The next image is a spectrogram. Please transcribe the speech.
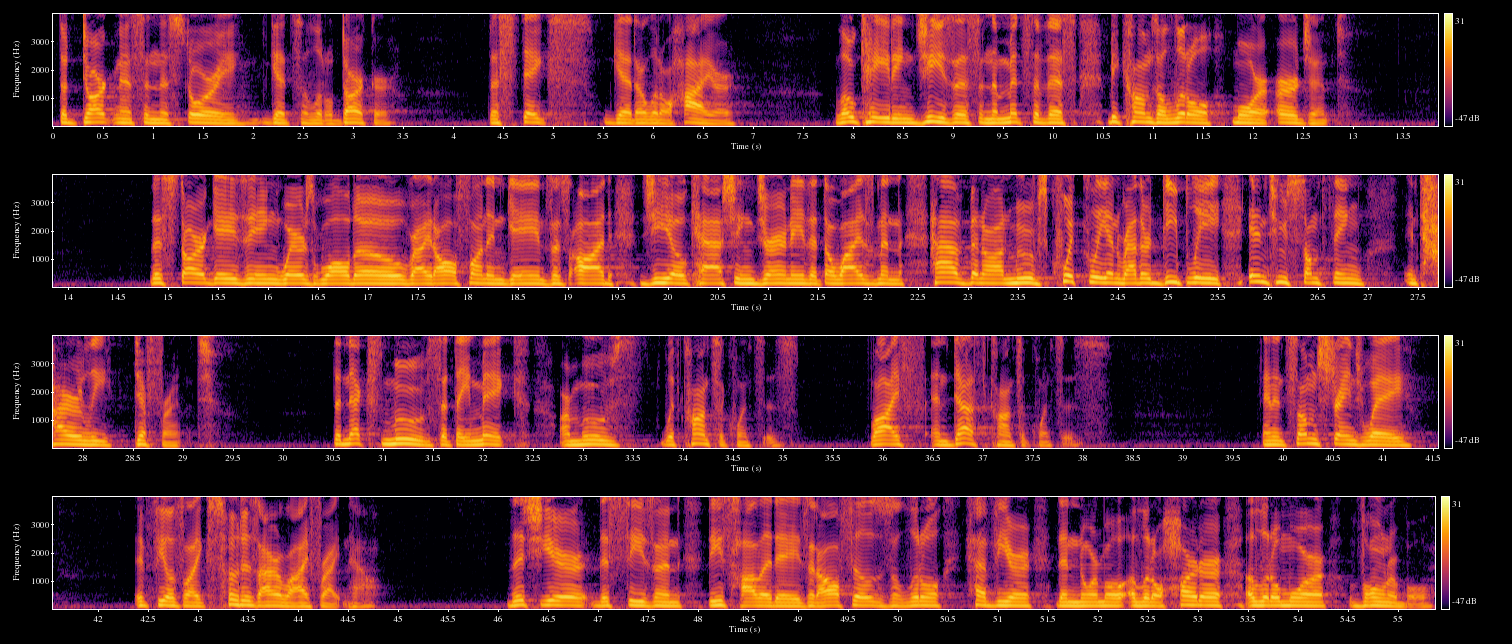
The darkness in this story gets a little darker. The stakes get a little higher locating Jesus in the midst of this becomes a little more urgent. This stargazing, where's Waldo, right? All fun and games. This odd geocaching journey that the wise men have been on moves quickly and rather deeply into something entirely different. The next moves that they make are moves with consequences life and death consequences. And in some strange way, it feels like so does our life right now. This year, this season, these holidays, it all feels a little heavier than normal, a little harder, a little more vulnerable.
